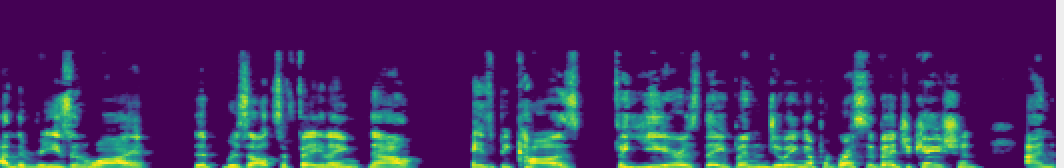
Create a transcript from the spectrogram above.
And the reason why the results are failing now is because for years they've been doing a progressive education. And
